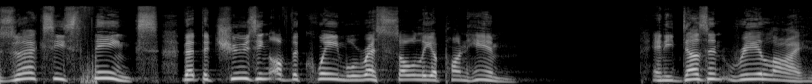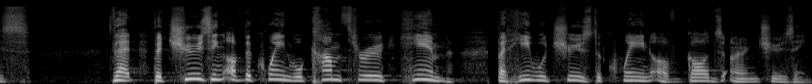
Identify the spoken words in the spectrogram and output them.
Xerxes thinks that the choosing of the queen will rest solely upon him. And he doesn't realize that the choosing of the queen will come through him, but he will choose the queen of God's own choosing.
